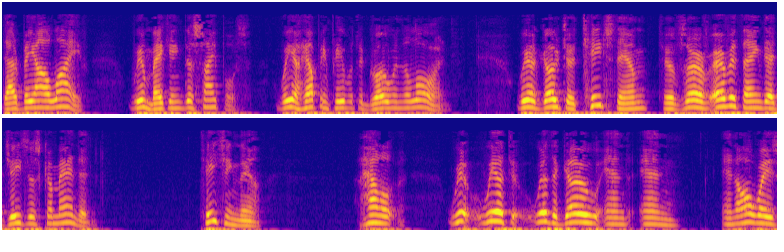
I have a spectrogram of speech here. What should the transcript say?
That'll be our life. We're making disciples. We are helping people to grow in the Lord. We are going to teach them to observe everything that Jesus commanded. Teaching them how we're we're to, we're to go and and and always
